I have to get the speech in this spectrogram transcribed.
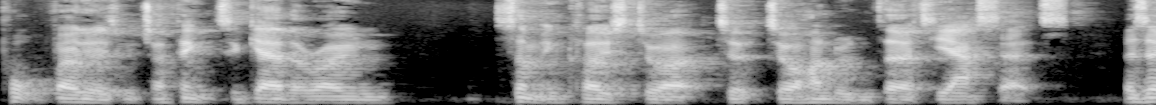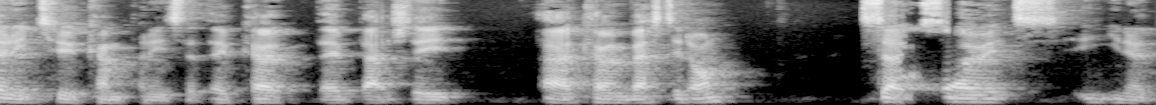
portfolios, which I think together own something close to a, to, to 130 assets, there's only two companies that they've co- they've actually uh, co-invested on. So, so it's you know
